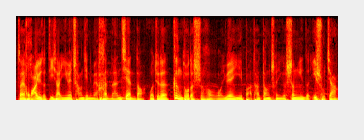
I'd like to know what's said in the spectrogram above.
在华语的地下音乐场景里面很难见到。我觉得更多的时候，我愿意把他当成一个声音的艺术家，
